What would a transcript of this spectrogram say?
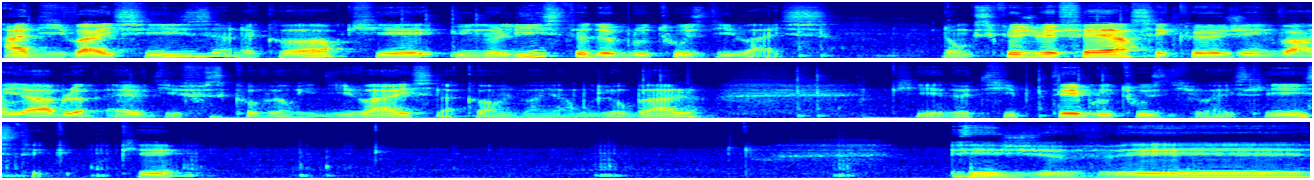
AddDevices, d'accord, qui est une liste de Bluetooth devices. Donc ce que je vais faire, c'est que j'ai une variable fDiscoveryDevice, d'accord, une variable globale, qui est de type T Bluetooth Device List, ok. Et je vais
